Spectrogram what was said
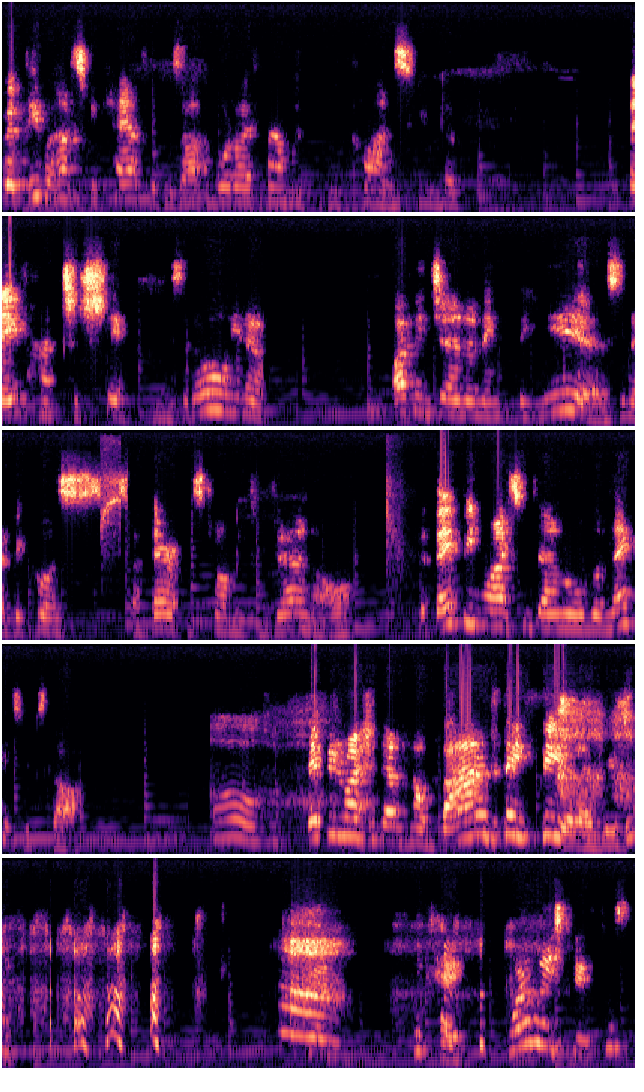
But people have to be careful because I, what I found with, with clients who have, they've had to shift and they said, oh, you know, I've been journaling for years, you know, because a therapist told me to journal, but they've been writing down all the negative stuff. Oh. They've been writing down how bad they feel every day. okay, what are we to do? Just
